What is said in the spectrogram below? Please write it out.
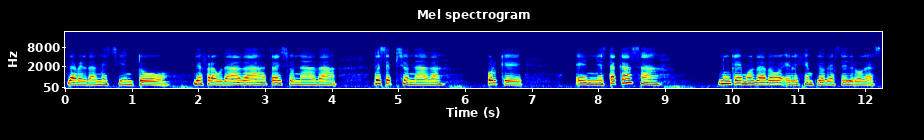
La verdad me siento defraudada, traicionada, decepcionada, porque en esta casa nunca hemos dado el ejemplo de hacer drogas.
